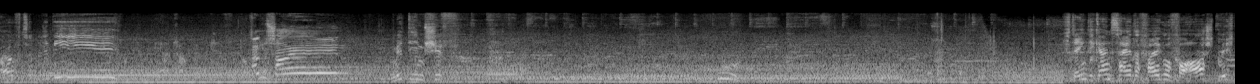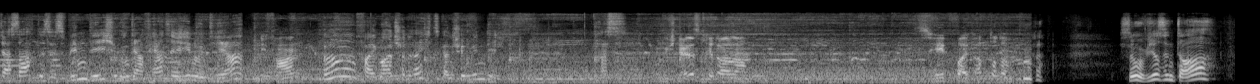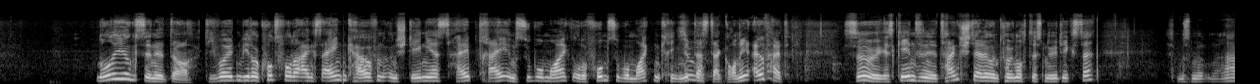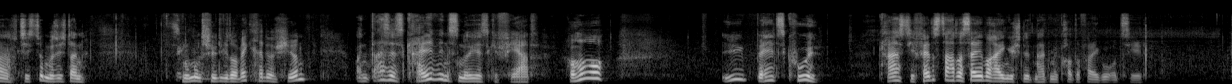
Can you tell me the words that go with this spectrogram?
Auf zum Libby! Anschein! Mit dem Schiff. Ich denke die ganze Zeit, der Falco verarscht mich. Der sagt, es ist windig und der fährt hier hin und her. Und die fahren. Ja, Falco hat schon recht, es ist ganz schön windig. Krass. Wie schnell es dreht, Alter. Es hebt bald ab, oder? So, wir sind da. Nur die Jungs sind nicht da. Die wollten wieder kurz vor der Angst einkaufen und stehen jetzt halb drei im Supermarkt oder vorm Supermarkt und kriegen mit, dass der gar nicht auf hat. So, jetzt gehen sie in die Tankstelle und holen noch das Nötigste. Das müssen wir, ah, siehst du, muss ich dann das Nummernschild wieder wegretuschieren. Und das ist Calvins neues Gefährt. Oh, übelst cool. Krass, die Fenster hat er selber reingeschnitten, hat mir gerade der Falco erzählt.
